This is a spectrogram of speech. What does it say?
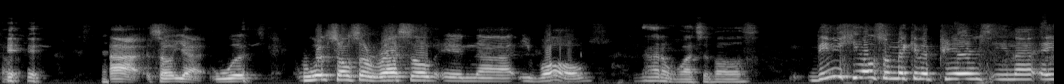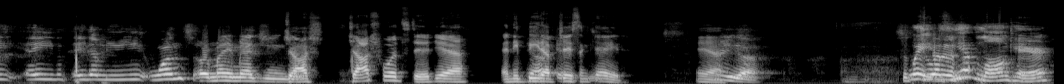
uh, so yeah, Woods Woods also wrestled in uh, Evolve. I don't watch Evolve. Didn't he also make an appearance in uh, A- A- AWE once, or am I imagining? that? Josh Josh Woods did, yeah, and he beat Yeah, up okay. Jason Cade. Yeah, there you go. So Wait, does he have long hair?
